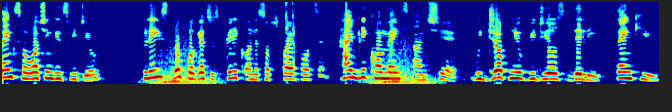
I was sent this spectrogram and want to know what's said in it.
Thanks for watching this video. Please don't forget to click on the subscribe button. Kindly comment and share. We drop new videos daily. Thank you.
